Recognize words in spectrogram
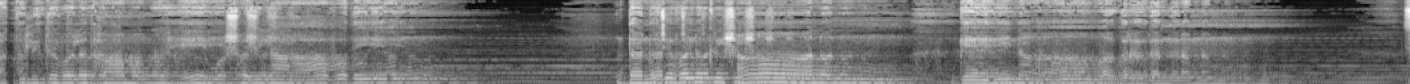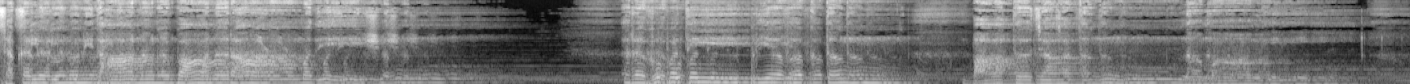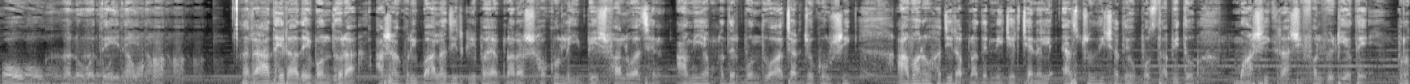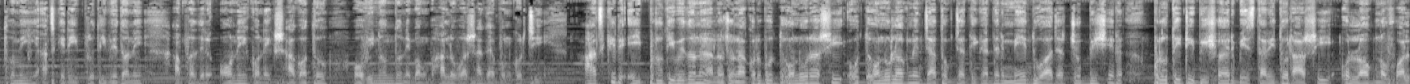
अतुलितबलधामं हेमशैलावदेयं दनुजवनकृशानं ज्ञानिनामग्रगण्यम् सकलगुणनिधानं वानराणामधीशम् रघुपति प्रियभक्तं बातजातं नमामि ওম রাধে রাধে বন্ধুরা, আশা করি বালাজির কৃপায় আপনারা সকলেই বেশ ভালো আছেন। আমি আপনাদের বন্ধু আচার্য কৌশিক, আবারও হাজির আপনাদের নিজের চ্যানেল অ্যাস্ট্রোদির সাথে উপস্থাপিত মাসিক রাশিফল ভিডিওতে। প্রথমেই আজকের এই প্রতিবেদনে আপনাদের অনেক অনেক স্বাগত, অভিনন্দন এবং ভালোবাসা জ্ঞাপন করছি। আজকের এই প্রতিবেদনে আলোচনা করব ধনু রাশি ও ধনু লগ্নের জাতক জাতিকাদের মে দু হাজার চব্বিশের প্রতিটি বিষয়ের বিস্তারিত রাশি ও লগ্নফল।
